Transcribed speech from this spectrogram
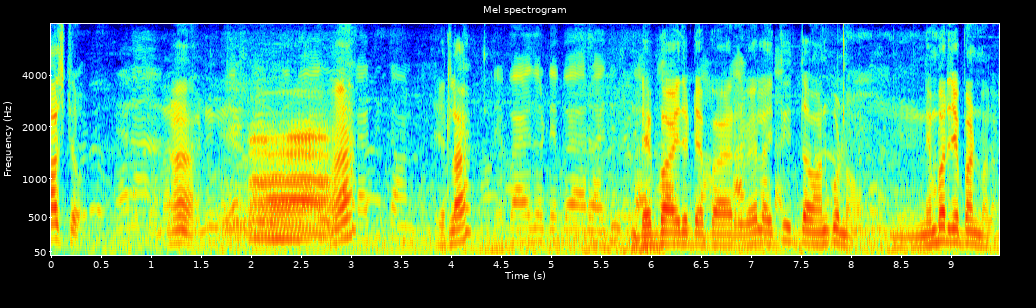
లాస్ట్. ఎట్లా? డెబ్బై ఐదు డెబ్బై ఆరు వేలు అయితే ఇద్దాం అనుకున్నాం. నెంబర్ చెప్పండి మళ్ళీ.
